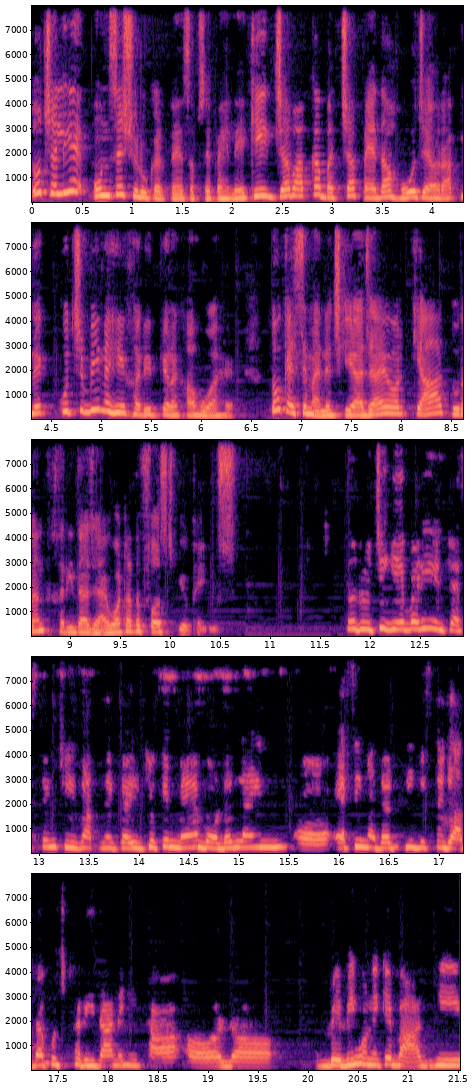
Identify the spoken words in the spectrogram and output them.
तो चलिए उनसे शुरू करते हैं सबसे पहले कि जब आपका बच्चा पैदा हो जाए और आपने कुछ भी नहीं खरीद के रखा हुआ है तो कैसे मैनेज किया जाए और क्या तुरंत खरीदा जाए? What are the first few things तो रुचि, ये बड़ी इंटरेस्टिंग चीज़ आपने कही, क्योंकि मैं बॉर्डर लाइन ऐसी मदर थी जिसने ज़्यादा कुछ खरीदा नहीं था और बेबी होने के बाद ही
